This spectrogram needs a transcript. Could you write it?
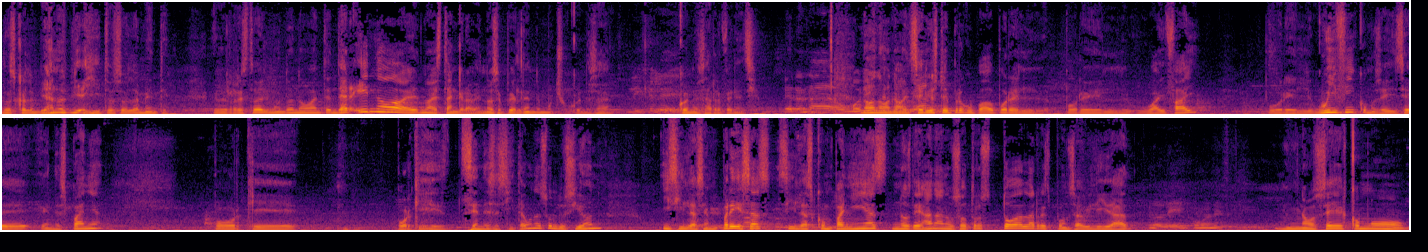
Los colombianos viejitos solamente. El resto del mundo no va a entender y no, eh, no es tan grave, no se pierden de mucho con esa, con esa referencia. No, no, no, en serio estoy preocupado por el, por el Wi-Fi, por el Wi-Fi, como se dice en España, porque, porque se necesita una solución y si las empresas, si las compañías nos dejan a nosotros toda la responsabilidad, no sé cómo,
